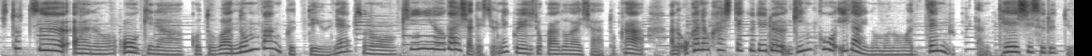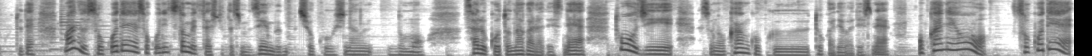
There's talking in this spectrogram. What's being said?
一つあの大きなことはノンバンクっていうねその金融会社ですよね。クレジットカード会社とかあのお金を貸してくれる銀行以外のものは全部あの停止するっていうことでまずそこでそこに勤めてた人たちも全部職を失うのもさることながらですね。当時その韓国とかではですねお金をそこで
